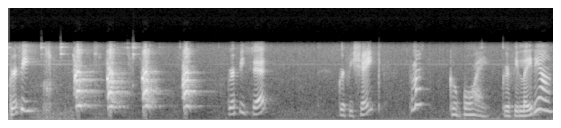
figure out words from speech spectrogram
Griffey. Griffey, sit. Griffey, shake. Come on. Good boy. Griffey, lay down.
